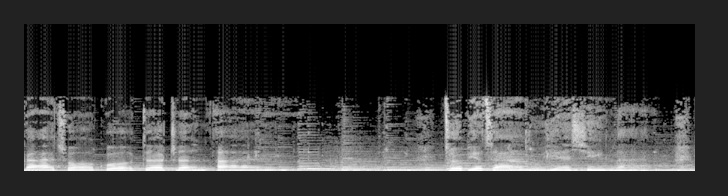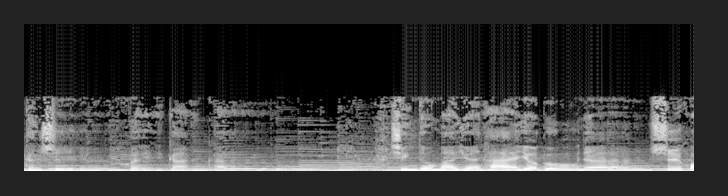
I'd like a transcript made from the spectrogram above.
该错过的真爱？特别在午夜醒来，更是会感慨。心都埋怨，还有不能释怀，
